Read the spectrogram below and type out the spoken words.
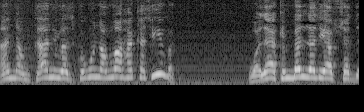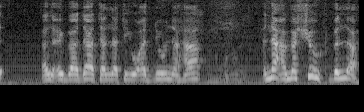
أنهم كانوا يذكرون الله كثيرا. ولكن ما الذي أفسد العبادات التي يؤدونها؟ نعم الشرك بالله.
